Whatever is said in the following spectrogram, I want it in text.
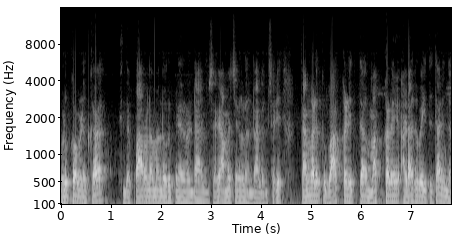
முழுக்க முழுக்க இந்த பாராளுமன்ற உறுப்பினர்கள் என்றாலும் சரி அமைச்சர்கள் என்றாலும் சரி தங்களுக்கு வாக்களித்த மக்களை அடகு வைத்து தான் இந்த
